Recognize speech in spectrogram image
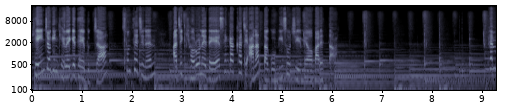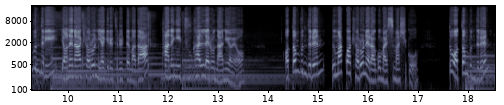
개인적인 계획에 대해 묻자 손태진은 아직 결혼에 대해 생각하지 않았다고 미소 지으며 말했다. 팬분들이 연애나 결혼 이야기를 들을 때마다 반응이 두 갈래로 나뉘어요. 어떤 분들은 음악과 결혼해라고 말씀하시고 또 어떤 분들은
